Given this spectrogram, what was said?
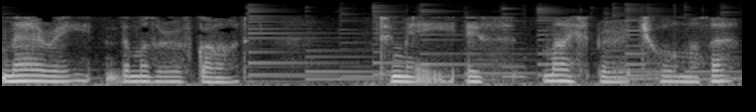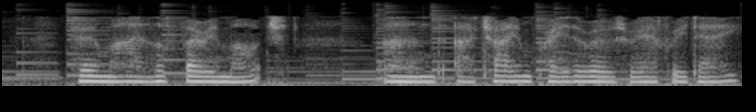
Mary, the Mother of God, to me is my spiritual mother whom I love very much and I try and pray the rosary every day.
